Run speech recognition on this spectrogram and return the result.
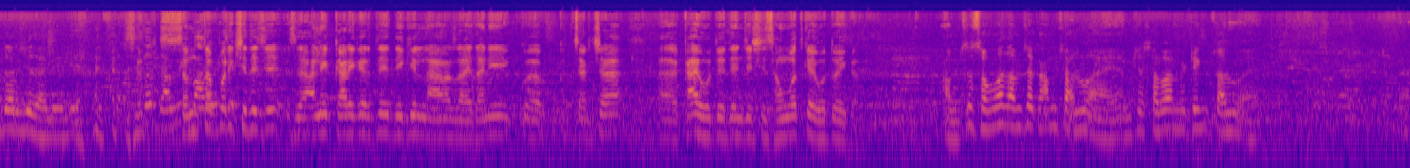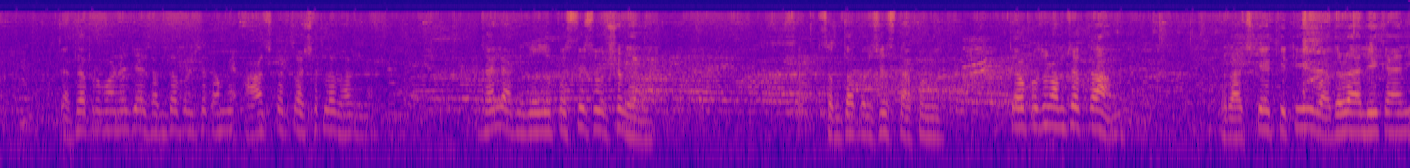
दर्जे झालेली आहे. समता परिषदेचे अनेक कार्यकर्ते देखील नाराज आहेत आणि क- चर्चा अ, काय होते? त्यांच्याशी संवाद काय होतोय का? आमचं संवाद आमचं काम चालू आहे. आमच्या सभा मिटिंग चालू आहे. त्याच्याप्रमाणे जे समता परिषद आम्ही आज करतो अशातला भाग नाही. झाले आता जवळजवळ पस्तीस वर्ष झाले. समता परिषद स्थापन होत तेव्हापासून आमचं काम राजकीय किती वादळं आली काय आणि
